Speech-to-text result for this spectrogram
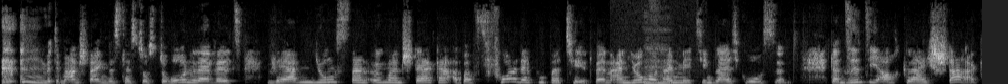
mit dem Ansteigen des Testosteronlevels werden Jungs dann irgendwann stärker. Aber vor der Pubertät, wenn ein Junge mhm. und ein Mädchen gleich groß sind, dann sind die auch gleich stark.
